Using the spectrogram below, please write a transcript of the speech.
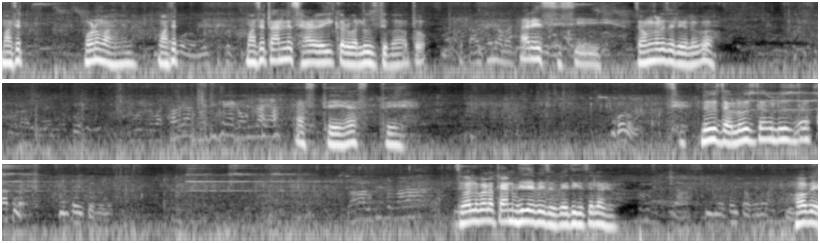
মাছের বড় মাছ হয় না। মাছের মাছে টানলে ছাড়া ই করবা, লুজ দেবা তো আরে সিসি জঙ্গলে চলে গেল গো। আস্তে আস্তে। লুজ দাও লুজ দাও লুজ দাও। জল বাড়া প্যান্ট ভিজে ভিজুক, এদিকে চলে হবে,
